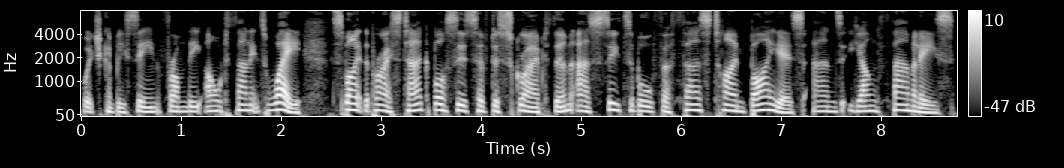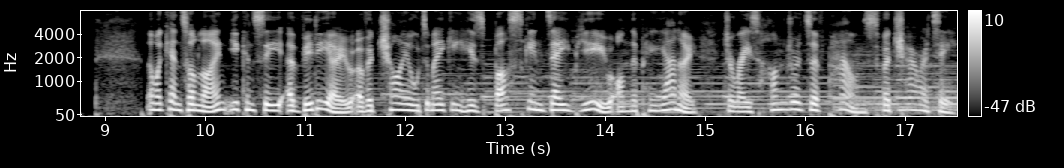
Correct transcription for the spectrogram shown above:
which can be seen from the Old Thanet Way. Despite the price tag, bosses have described them as suitable for first time buyers and young families. Now at Kent Online, you can see a video of a child making his busking debut on the piano to raise hundreds of pounds for charity.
